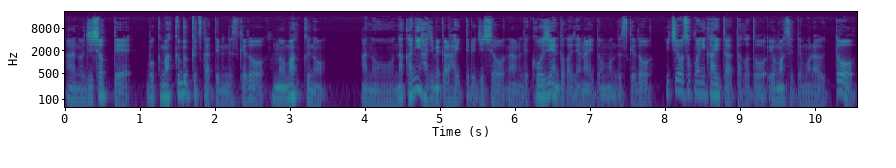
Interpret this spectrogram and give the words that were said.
あの、辞書って僕 MacBook 使ってるんですけど、その Mac のあの、中に初めから入ってる辞書なので、広辞苑とかじゃないと思うんですけど、一応そこに書いてあったことを読ませてもらうと、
